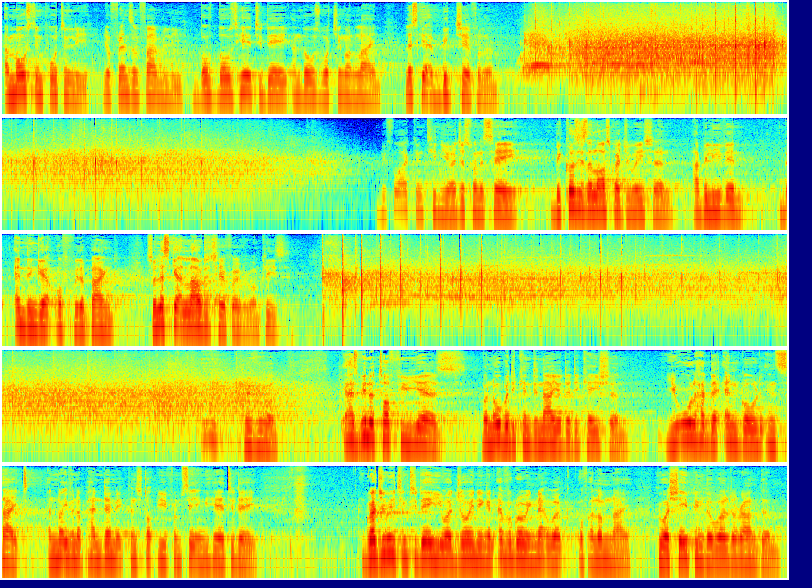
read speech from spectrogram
And most importantly, your friends and family, both those here today and those watching online, let's get a big cheer for them. Before I continue, I just want to say, because it's the last graduation, I believe in ending it off with a bang. So let's get a louder cheer for everyone, please. On. It has been a tough few years, but nobody can deny your dedication. You all had the end goal in sight, and not even a pandemic can stop you from sitting here today. Graduating today, you are joining an ever-growing network of alumni who are shaping the world around them.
